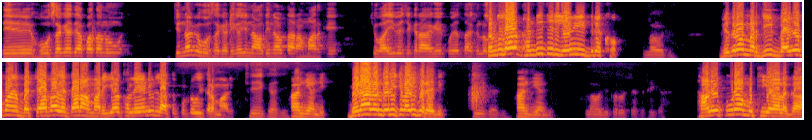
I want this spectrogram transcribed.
ਤੇ ਹੋ ਸਕਿਆ ਤੇ ਆਪਾਂ ਤੁਹਾਨੂੰ ਜਿੰਨਾ ਵੀ ਹੋ ਸਕਿਆ ਠੀਕ ਹੈ ਜੀ ਨਾਲ ਦੀ ਨਾਲ ਧਾਰਾ ਮਾਰ ਕੇ ਚਵਾਈ ਵਿੱਚ ਕਰਾ ਕੇ ਕੋਈ ਅੱਧਾ ਕਿਲੋ ਸੰਧੂ ਸਾਹਿਬ ਠੰਡੀ ਧੀਰੀ ਹੈ ਵੀ ਇੱਧਰ ਦੇਖੋ। ਲਓ ਜੀ। ਜਿੱਧਰੋਂ ਮਰਜ਼ੀ ਬਹਿ ਜਾਓ ਭਾਵੇਂ ਬੱਚਾ ਭਾਵੇਂ ਧਾਰਾ ਮਾਰੀ ਜਾਓ ਥੱਲੇ ਇਹਨੂੰ ਲੱਤ ਪੁੱਟੂਗੀ ਕਰਮ ਵਾਲੀ। ਠੀਕ ਹੈ ਜੀ। ਹਾਂਜੀ ਹਾਂਜੀ। ਬਿਨਾ ਬੰਦੇ ਦੀ ਚਵਾਈ ਫਿਰ ਇਹਦੀ। ਠੀਕ ਹੈ ਜੀ। ਹਾਂਜੀ ਹਾਂਜੀ। ਲਓ ਜੀ ਕਰੋ ਚੈੱਕ ਠੀਕ ਹੈ। ਥਾਣੇ ਪੂਰਾ ਮੁੱਠੀ ਵਾਲਾ ਲੱਗਾ।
